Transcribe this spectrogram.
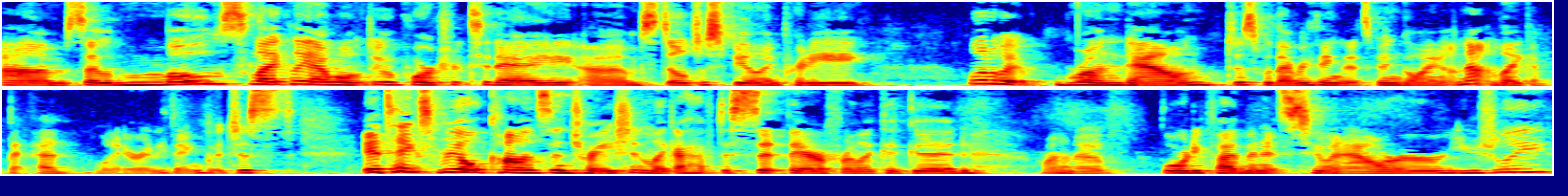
Um, so most likely I won't do a portrait today. I'm still just feeling pretty, a little bit run down just with everything that's been going on. Not like a bad way or anything, but just, it takes real concentration. Like I have to sit there for like a good, I don't know, 45 minutes to an hour usually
